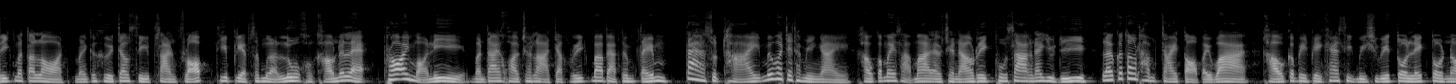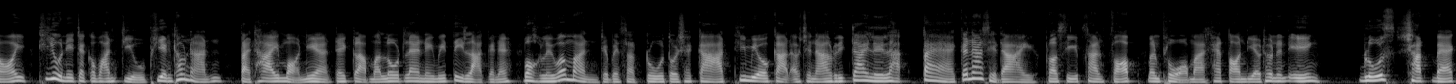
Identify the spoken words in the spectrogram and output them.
ริกมาตลอด มันก็คือเจ้าซีฟซานฟลอปที่เปรียบเสมือนลูกของเขานั่นแหละ เพราะไอ้หมอนี่มันได้ความฉลาดจากริกมาแบบเต็มๆ แต่สุดท้ายไม่ว่าจะทำยังไง เขาก็ไม่สามารถเอาชนะริกผู้สร้างได้อยู่ดี แล้วก็ต้องทำใจต่อไปว่า เขาก็เป็นเพียงแค่สิ่งมีชีวิตตัวเล็กตัวน้อย ที่อยู่ในจักรวาลจิ๋วเพียงเท่านั้น แต่ถ้าไอ้หมอเนี่ยได้กลับมาโลดแล่นในมิติหลักกันนะบอกเลยว่ามันจะเป็นศัตรูตัวฉกาจที่มีโอกาสเอาชนะริกได้เลยล่ะแต่ก็น่าเสียดายเพราะซีฟซานฟลอปมันโผล่ออกมาแค่ตอนเดียวเท่านั้นเอง บรูซชัตแบ็ก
